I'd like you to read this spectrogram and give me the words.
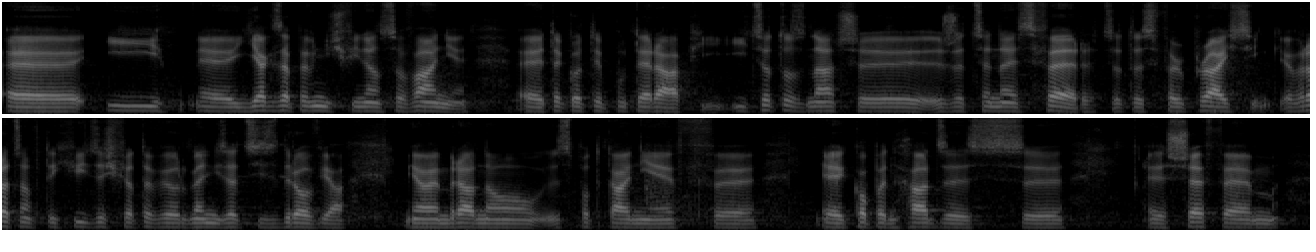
e, i e, jak zapewnić finansowanie e, tego typu terapii i co to znaczy, że cena jest fair, co to jest fair pricing. Ja wracam w tej chwili ze Światowej Organizacji Zdrowia. Miałem rano spotkanie w e, Kopenhadze z e, szefem e,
